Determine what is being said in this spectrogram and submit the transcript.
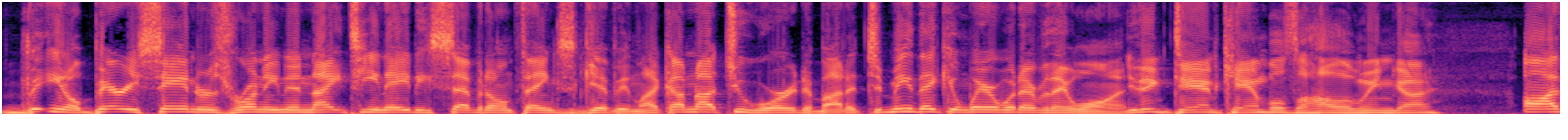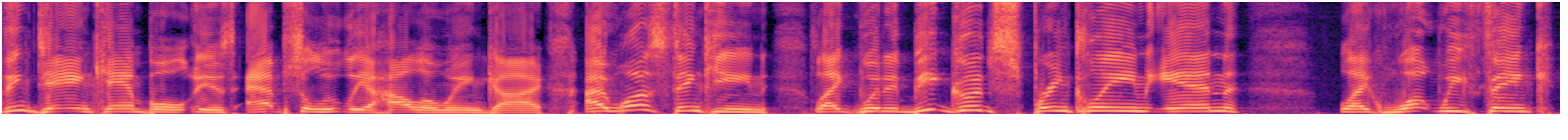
you know, Barry Sanders running in 1987 on Thanksgiving. Like I'm not too worried about it. To me, they can wear whatever they want. You think Dan Campbell's a Halloween guy? Uh, I think Dan Campbell is absolutely a Halloween guy. I was thinking, like, would it be good sprinkling in, like, what we think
